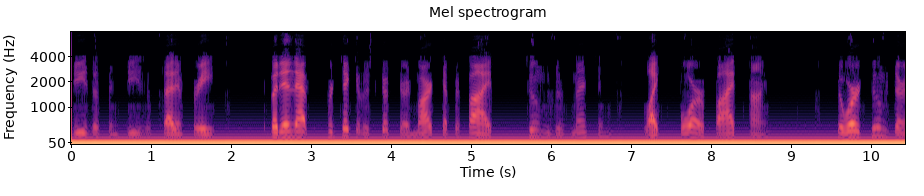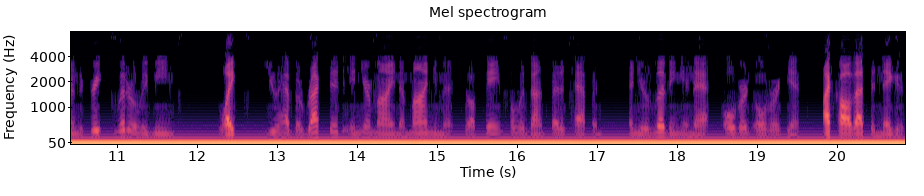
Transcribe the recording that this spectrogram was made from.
Jesus and Jesus set him free. But in that particular scripture in Mark chapter 5, tombs is mentioned like four or five times. The word tombs there in the Greek literally means like you have erected in your mind a monument to a painful event that has happened and you're living in that over and over. I call that the negative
